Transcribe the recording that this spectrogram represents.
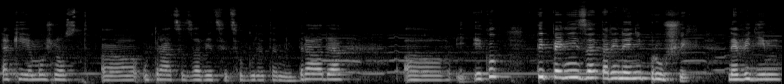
Taky je možnost uh, utrácet za věci, co budete mít ráda. Uh, jako ty peníze, tady není průšvih. Nevidím, uh,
